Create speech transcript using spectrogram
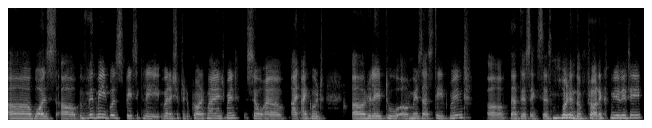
uh, was uh, with me, it was basically when I shifted to product management. So uh, I, I could uh, relate to uh, Mirza's statement uh, that this exists more in the product community.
